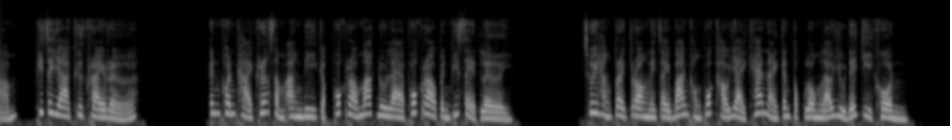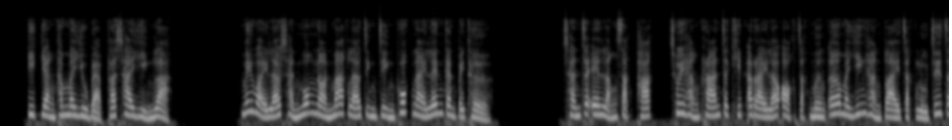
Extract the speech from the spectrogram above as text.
าม พี่จยาคือใครเหรอ เป็นคนขายเครื่องสำอางดีกับพวกเรามากดูแลพวกเราเป็นพิเศษเลย ชุยหังไตรตรองในใจบ้านของพวกเขาใหญ่แค่ไหนกันตกลงแล้วอยู่ได้กี่คน อีกอย่างทำไมอยู่แบบพระชายหญิงล่ะ ไม่ไหวแล้วฉันง่วงนอนมากแล้วจริง ๆ พวกนายเล่นกันไปเถอะ ฉันจะเอนหลังสักพักชุยหังคร้านจะคิดอะไรแล้วออกจากเมืองเอ้อมายิ่งห่างไกลจากหลูจื้อใจ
